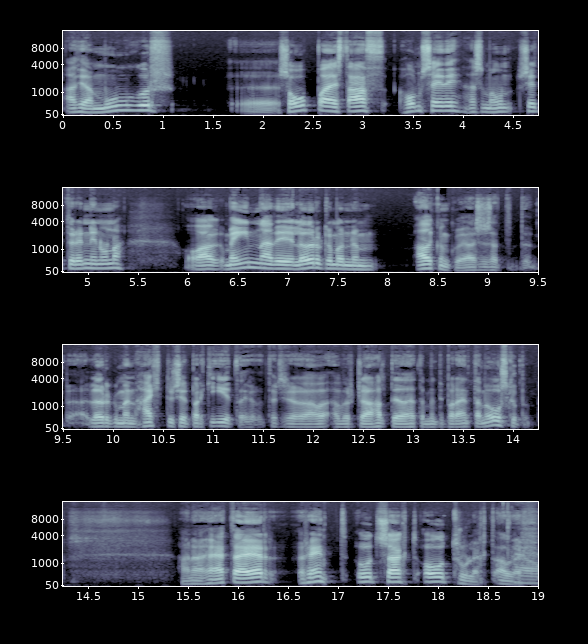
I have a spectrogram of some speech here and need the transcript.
að því að múgur uh, sópaðist að Holmseiði þar sem hún situr inni núna og að meinaði lauruglumönnum aðgöngu eða sem sagt lauruglumenn hættu sér bara ekki í þetta þessi að, að haldið að þetta myndi bara enda með ósköpum þannig að þetta er reynd útsagt ótrúlegt alveg Já.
